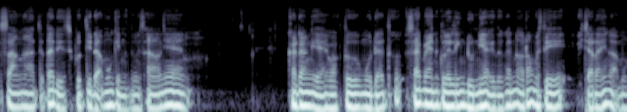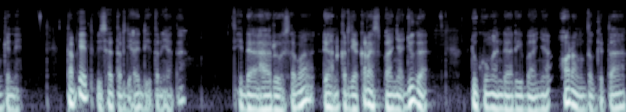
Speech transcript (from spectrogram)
sangat tadi disebut tidak mungkin. Misalnya kadang ya waktu muda tuh saya pengen keliling dunia gitu kan orang mesti bicaranya nggak mungkin ya. Tapi itu bisa terjadi ternyata. Tidak harus apa dengan kerja keras banyak juga dukungan dari banyak orang untuk kita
